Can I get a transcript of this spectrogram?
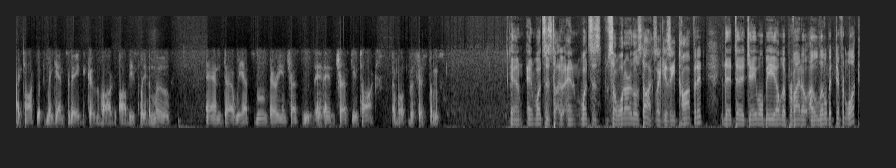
I talked with him again today because of obviously the move, and we had some very interesting interesting talks about the systems. And and what's his and what's his so what are those talks like? Is he confident that uh, Jay will be able to provide a, a, little bit different look?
